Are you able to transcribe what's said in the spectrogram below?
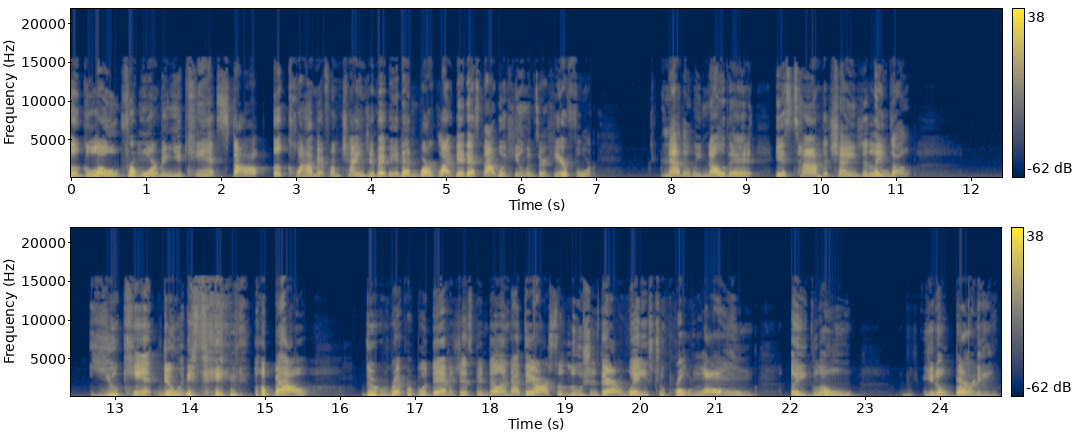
a globe from warming. You can't stop a climate from changing. Baby, it doesn't work like that. That's not what humans are here for. Now that we know that, it's time to change the lingo. You can't do anything about the irreparable damage that's been done. Now, there are solutions, there are ways to prolong a globe, you know, burning.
